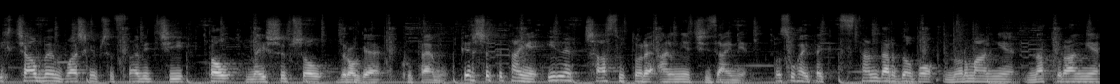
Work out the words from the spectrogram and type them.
i chciałbym właśnie przedstawić Ci tą najszybszą drogę ku temu. Pierwsze pytanie, ile czasu to realnie Ci zajmie? Posłuchaj, tak standardowo, normalnie, naturalnie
